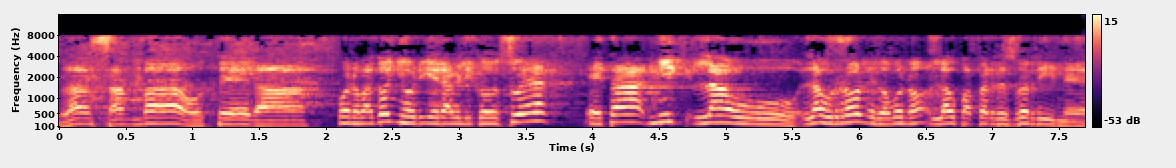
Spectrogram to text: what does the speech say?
Plazan ba otera. Bueno, bat doinu hori erabiliko duzue, eta nik lau, lau rol edo, bueno, lau paper desberdin e,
